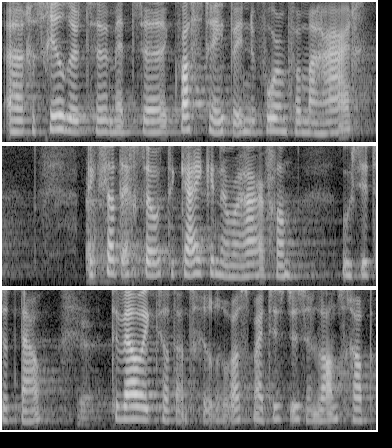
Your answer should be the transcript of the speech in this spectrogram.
eh, geschilderd eh, met kwaststrepen in de vorm van mijn haar. Ik zat echt zo te kijken naar mijn haar van, hoe zit dat nou? Ja. Terwijl ik dat aan het schilderen was. Maar het is dus een landschap,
